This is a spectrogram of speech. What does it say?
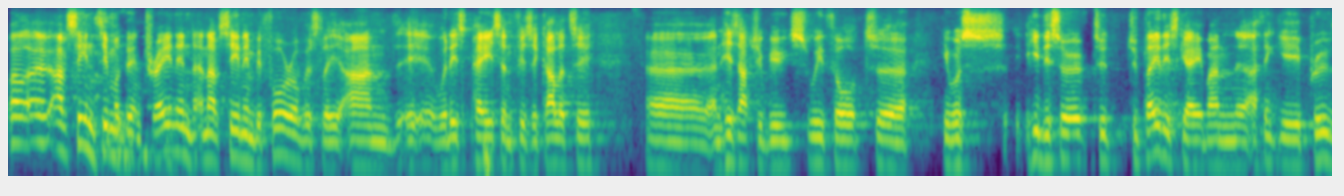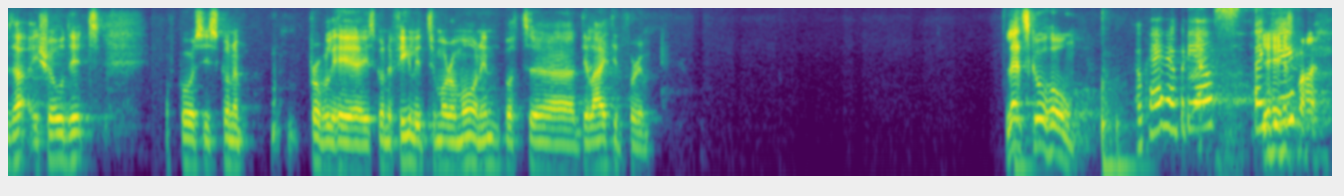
Well, uh, I've seen Timothy in training, and I've seen him before, obviously, and uh, with his pace and physicality uh, and his attributes, we thought uh, he was he deserved to to play this game, and I think he proved that. He showed it. Of course, he's going to probably he's going to feel it tomorrow morning, but uh, delighted for him. Let's go home. Okay, nobody else? Thank Yes, you. bye.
